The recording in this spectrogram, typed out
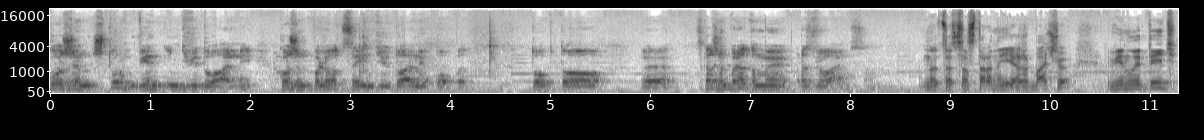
кожен штурм він індивідуальний, кожен польот це індивідуальний опит. Тобто, е, з кожним польотом ми розвиваємося. Ну, це зі сторони, я ж бачу. Він летить,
